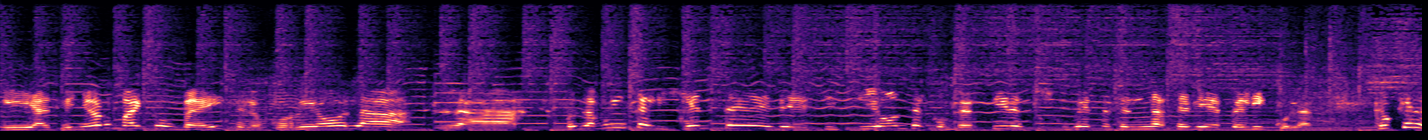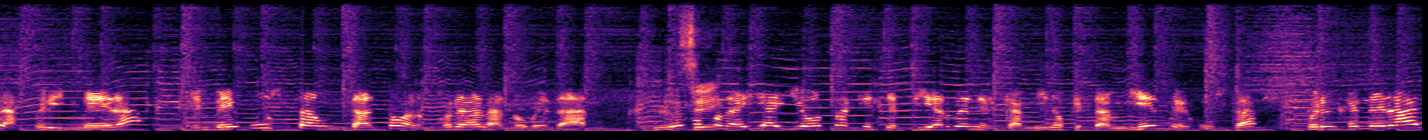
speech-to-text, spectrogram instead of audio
Y al señor Michael Bay se le ocurrió la, la pues la muy inteligente decisión de convertir estos juguetes en una serie de películas. Creo que la primera eh, me gusta un tanto, a lo mejor era la novedad. Luego Sí. por ahí hay otra que se pierde en el camino que también me gusta, pero en general,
